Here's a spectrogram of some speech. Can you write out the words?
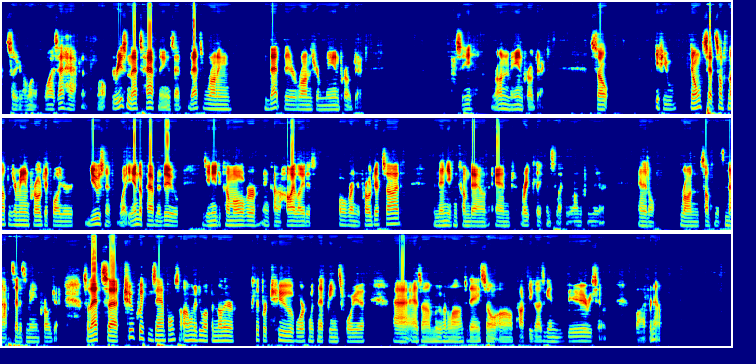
So you're going, well, why is that happening? Well, the reason that's happening is that that's running, that there runs your main project. See? Run main project. So if you don't set something up as your main project while you're using it, what you end up having to do you need to come over and kind of highlight it over on your project side and then you can come down and right click and select run from there and it'll run something that's not set as a main project. So that's uh, two quick examples. I want to do up another clip or two of working with NetBeans for you uh, as I'm moving along today. So I'll talk to you guys again very soon. Bye for now.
